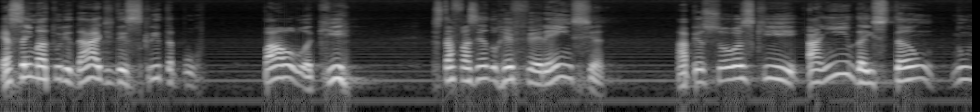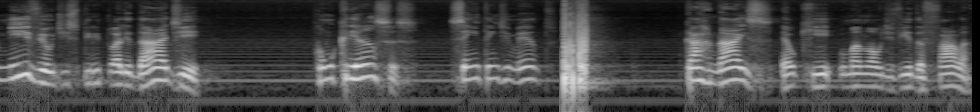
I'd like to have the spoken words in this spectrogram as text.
Essa imaturidade descrita por Paulo aqui está fazendo referência a pessoas que ainda estão num nível de espiritualidade como crianças, sem entendimento carnais é o que o manual de vida fala,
